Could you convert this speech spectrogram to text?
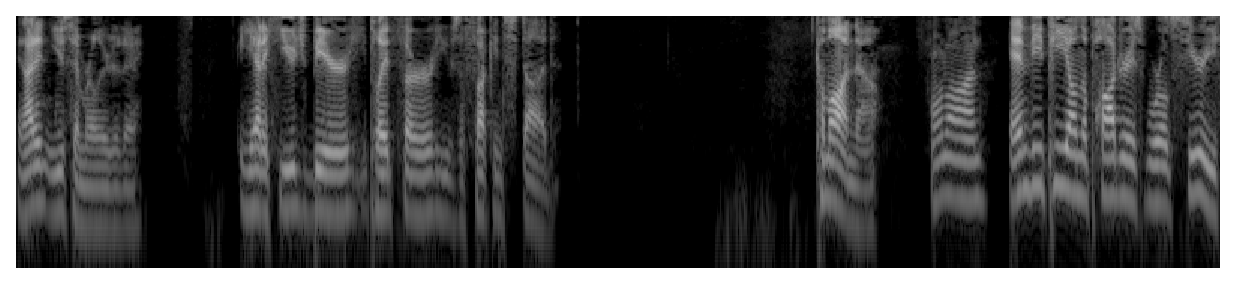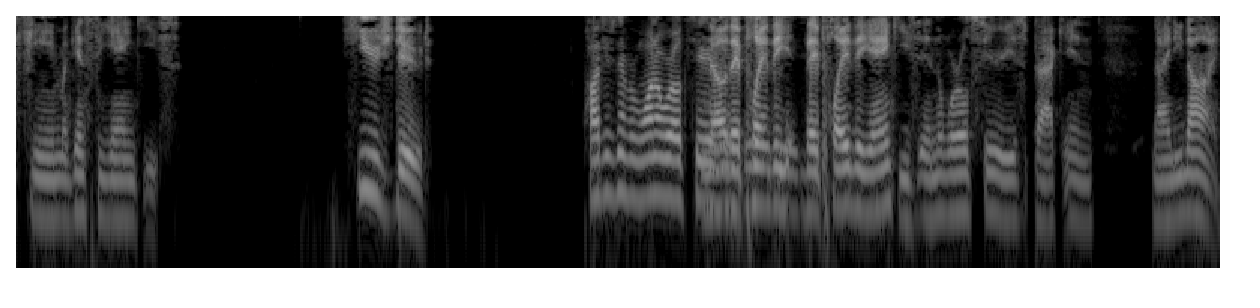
And I didn't use him earlier today. He had a huge beard. He played third. He was a fucking stud. Come on now. Hold on. MVP on the Padres World Series team against the Yankees. Huge dude. Padres never won a World Series. No, they played the Yankees. they played the Yankees in the World Series back in 99,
